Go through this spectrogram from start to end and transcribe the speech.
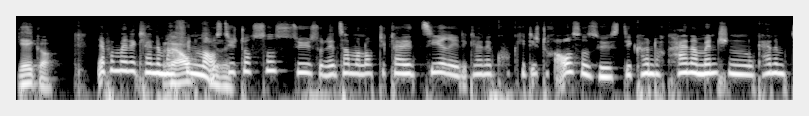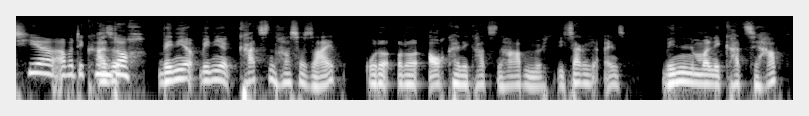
Jäger. Ja, aber meine kleine Muffinmaus, die ist doch so süß. Und jetzt haben wir noch die kleine Ziri, die kleine Cookie, die ist doch auch so süß. Die können doch keiner Menschen, keinem Tier, aber die können also, doch. Wenn ihr, wenn ihr Katzenhasser seid oder, oder auch keine Katzen haben möchtet, ich sage euch eins, wenn ihr mal eine Katze habt,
